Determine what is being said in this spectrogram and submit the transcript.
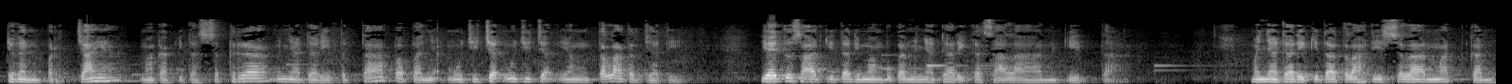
Dengan percaya, maka kita segera menyadari betapa banyak mujizat-mujizat yang telah terjadi, yaitu saat kita dimampukan menyadari kesalahan kita, menyadari kita telah diselamatkan,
